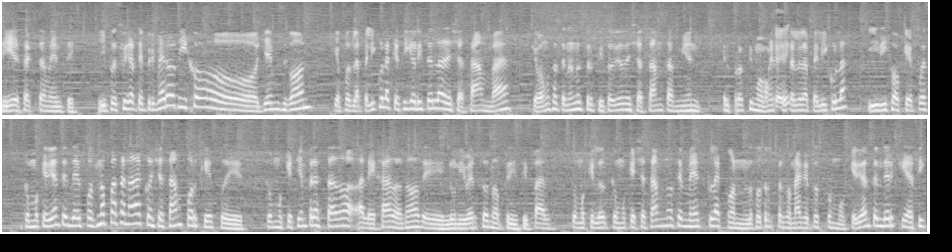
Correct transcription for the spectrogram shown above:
Sí, exactamente. Y pues fíjate, primero dijo James Gunn que pues la película que sigue ahorita es la de Shazam, ¿va? Que vamos a tener nuestro episodio de Shazam también el próximo mes que sale la película. Y dijo que pues como que dio a entender, pues no pasa nada con Shazam porque pues como que siempre ha estado alejado, ¿no? Del universo no principal. Como que lo, como que Shazam no se mezcla con los otros personajes. Entonces como que dio a entender que así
